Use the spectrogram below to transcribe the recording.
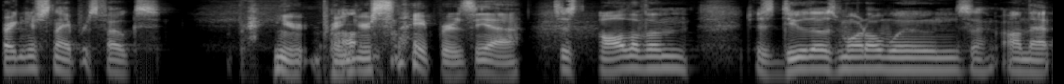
Bring your snipers, folks. Bring Your, bring your snipers, yeah. Just all of them. Just do those mortal wounds on that,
